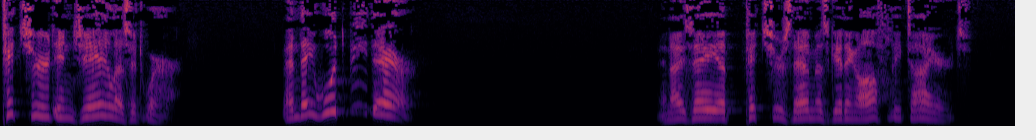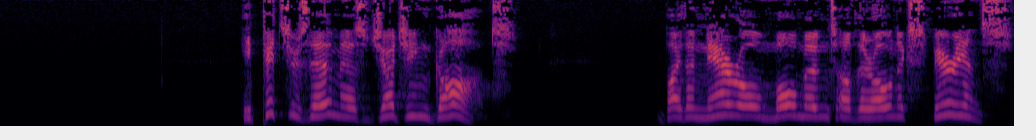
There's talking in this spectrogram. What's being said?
Pictured in jail as it were. And they would be there. And Isaiah pictures them as getting awfully tired. He pictures them as judging God by the narrow moment of their own experience.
